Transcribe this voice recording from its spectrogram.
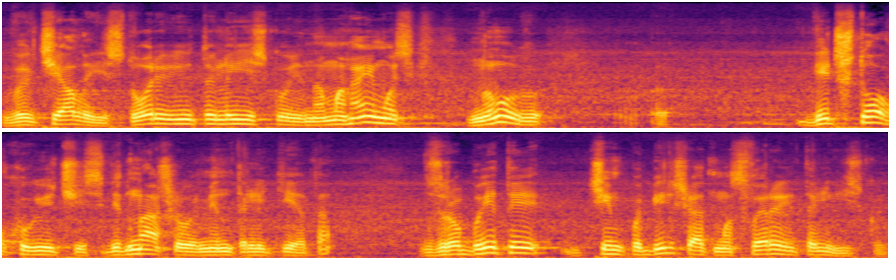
вивчали історію італійську і намагаємось, ну, е, відштовхуючись від нашого менталітету, зробити чим побільше атмосфери італійської.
